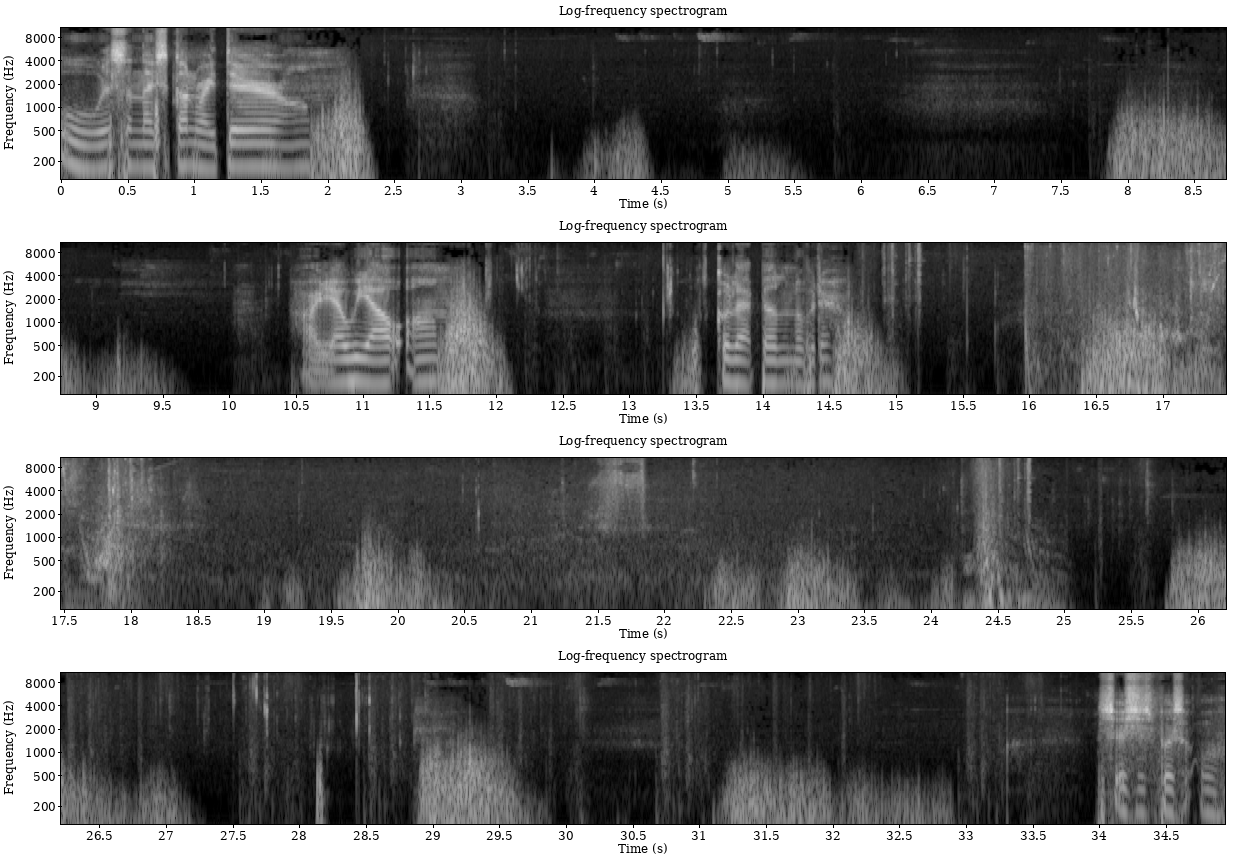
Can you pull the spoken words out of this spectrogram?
Oh, a nice gun right there. Um, Alright, yeah, we out. Um, let's go to that building over there. Search this person. Oh.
